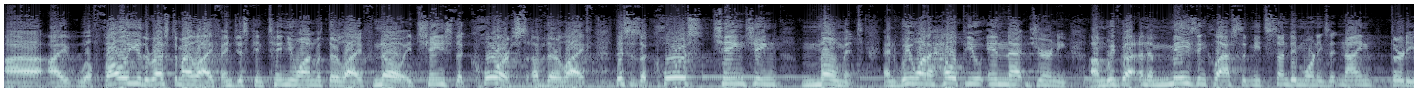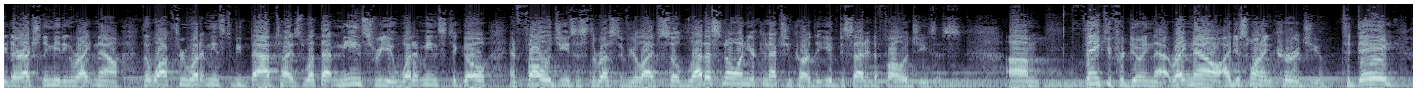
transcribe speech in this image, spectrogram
I will follow you the rest of my life and just continue on with their life. No, it changed the course of their life. This is a course changing moment and we want to help you in that journey. Um, we've got an amazing class that meets Sunday mornings at 9.30. They're actually meeting right now that walk through what it means to be baptized, what that means for you, what it means to go and follow Jesus the rest of your life. So let us know on your connection card that you've decided to follow Jesus. Um, thank you for doing that. Right now, I just want to encourage you. Today,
